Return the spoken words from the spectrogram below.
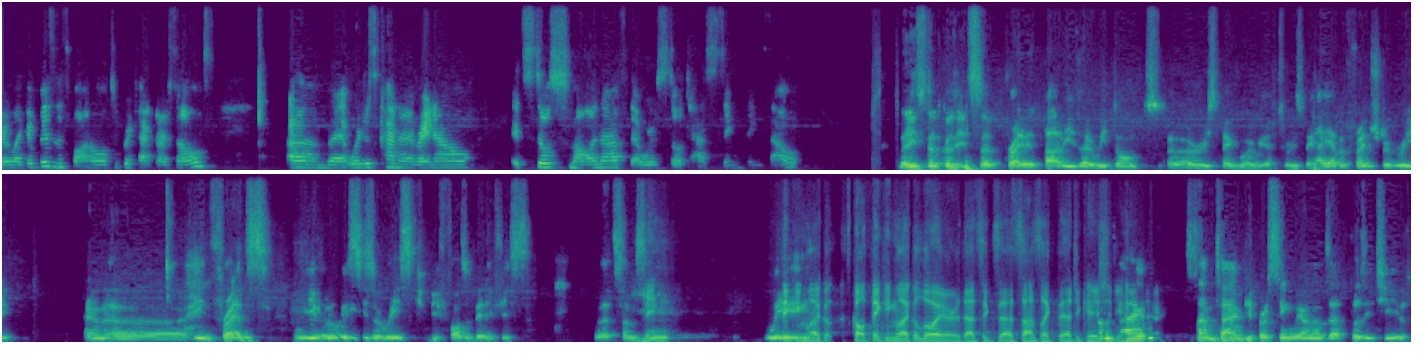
or like a business model to protect ourselves? Um, but we're just kind of right now, it's still small enough that we're still testing things out. But it's not because it's a private party that we don't uh, respect what we have to respect. I have a French degree, and uh, in France, we always see the risk before the benefits. That's something. Yeah. We, thinking like it's called thinking like a lawyer. That's exa- that sounds like the education you have there. Sometimes people think we are not that positive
